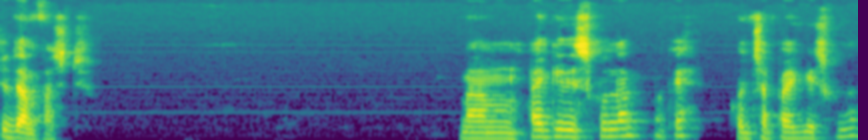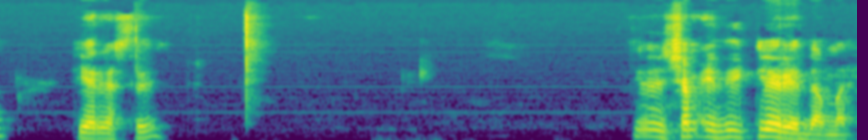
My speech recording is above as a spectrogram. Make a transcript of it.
చూద్దాం ఫస్ట్ మనం పైకి తీసుకుందాం. ఓకే? కొంచెం పైకి తీసుకుందాం. క్లియర్గా వస్తుంది. ఇది ఇది క్లియర్ చేద్దాం మరి.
